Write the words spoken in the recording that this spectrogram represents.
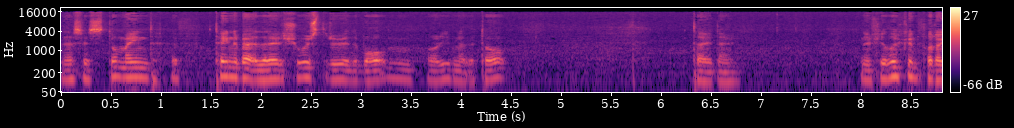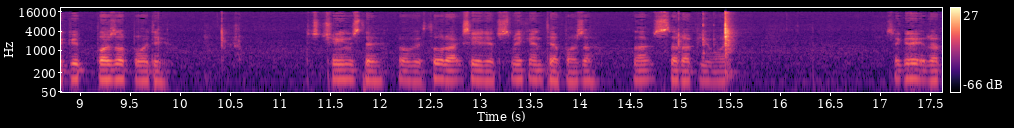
this is, don't mind if a tiny bit of the red shows through at the bottom or even at the top. Tie it down. And if you're looking for a good buzzer body, just change the, well, the thorax area, just make it into a buzzer. That's the rib you want. It's a great rib.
